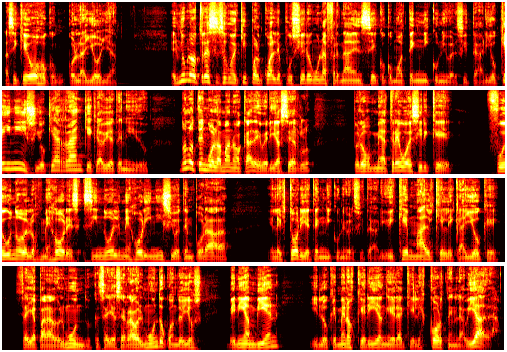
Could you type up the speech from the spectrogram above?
Así que ojo con, con la Yoya. El número 3 es un equipo al cual le pusieron una frenada en seco como técnico universitario. ¿Qué inicio, qué arranque que había tenido? No lo tengo la mano acá, debería hacerlo, pero me atrevo a decir que fue uno de los mejores, si no el mejor inicio de temporada en la historia de técnico universitario. Y qué mal que le cayó que se haya parado el mundo, que se haya cerrado el mundo cuando ellos venían bien y lo que menos querían era que les corten la viada.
